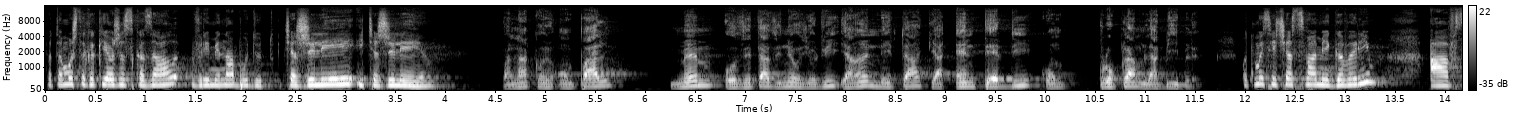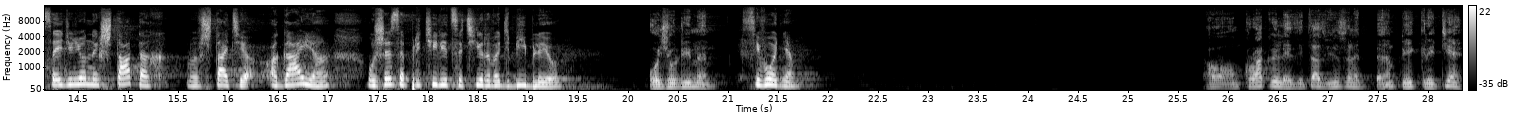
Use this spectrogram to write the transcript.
Потому что, как я уже сказал, времена будут тяжелее и тяжелее. Pendant qu'on parle, même aux États-Unis aujourd'hui, il y a un État qui a interdit qu'on proclame la Bible. Вот мы сейчас с вами говорим, а в Соединенных Штатах, в штате Огайо, уже запретили цитировать Библию. Сегодня. Chrétien.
